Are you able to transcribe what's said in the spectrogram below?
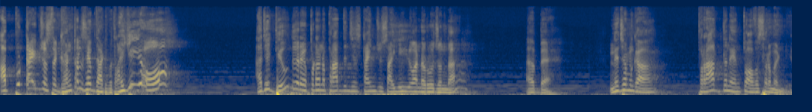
అప్పుడు టైం చూస్తే గంటల సేపు దాటిపోతారు. అయ్యయ్యో! అదే దేవుని దగ్గర ఎప్పుడన్నా ప్రార్థన చేసి టైం చూసి అయ్యయ్యో అన్న రోజు ఉందా? అబ్బే! నిజంగా ప్రార్థన ఎంతో అవసరమండి.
